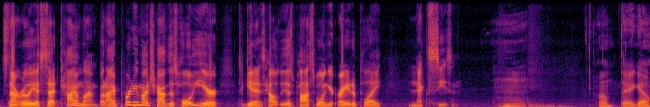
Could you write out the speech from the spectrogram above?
It's not really a set timeline, but I pretty much have this whole year to get as healthy as possible and get ready to play next season. Hmm. Well, there you go.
